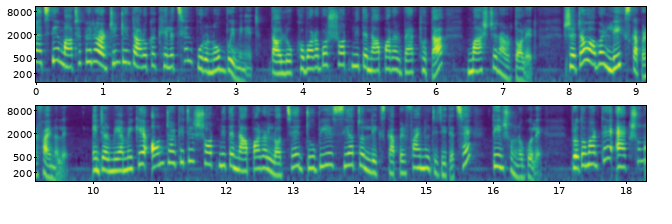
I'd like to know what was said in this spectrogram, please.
ম্যাচ দিয়ে মাঠে ফেরা আর্জেন্টিন তারকা খেলেছেন পুরো নব্বই মিনিট। তাও লক্ষ্য বরাবর শট নিতে না পারার ব্যর্থতা মাস্টেনার দলের। সেটাও আবার লিগস কাপের ফাইনালে। ইন্টার মিয়ামিকে অন টার্গেটের শট নিতে না পারার লজ্জায় ডুবিয়ে সিয়াটল লিগস কাপের ফাইনালটি জিতেছে তিন শূন্য গোলে। প্রথমার্ধে এক শূন্য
